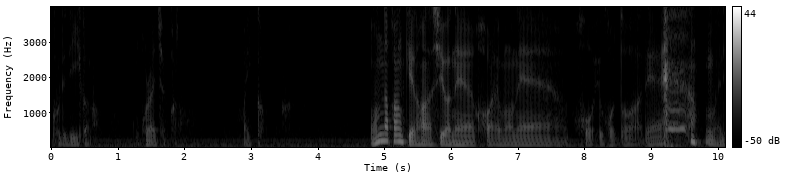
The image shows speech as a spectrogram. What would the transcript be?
これでいいかな。怒られちゃうかな。まあいいか。女関係の話はねこれもねこういうことはね あんまり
